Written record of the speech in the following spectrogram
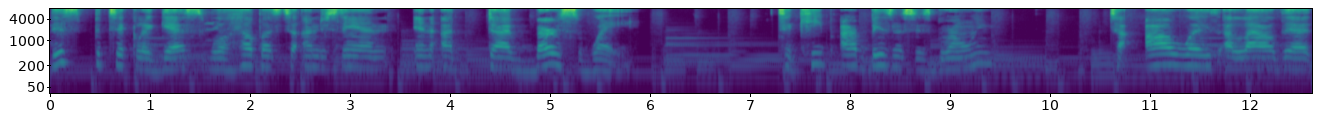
This particular guest will help us to understand in a diverse way to keep our businesses growing, to always allow that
